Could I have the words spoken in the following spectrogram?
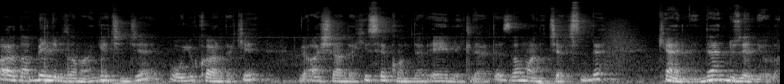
aradan belli bir zaman geçince o yukarıdaki ve aşağıdaki sekonder eğrilikler de zaman içerisinde kendinden düzeliyorlar.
